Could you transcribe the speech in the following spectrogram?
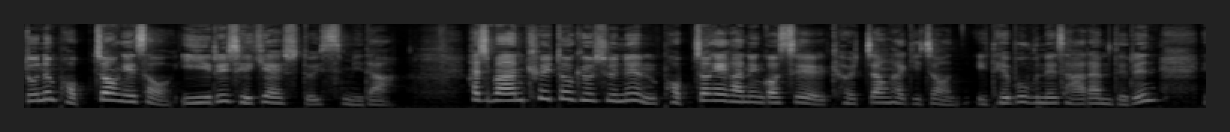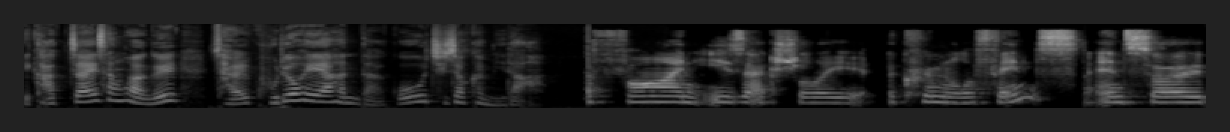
또는 법정에서 이의를 제기할 수도 있습니다. 하지만 큐이터 교수는 법정에 가는 것을 결정하기 전 대부분의 사람들은 각자의 상황을 잘 고려해야 한다고 지적합니다. A fine is actually a criminal offence. And so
